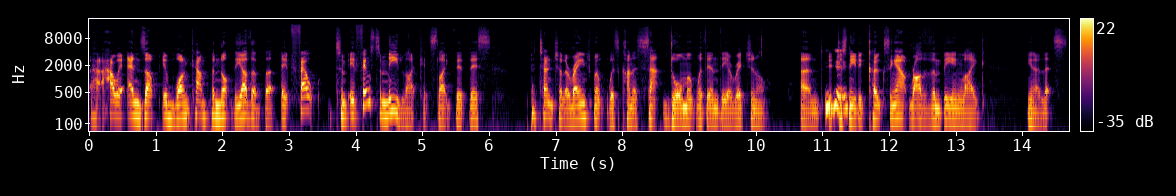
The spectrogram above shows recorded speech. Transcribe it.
how it ends up in one camp and not the other, but it felt to it feels to me like it's like that this potential arrangement was kind of sat dormant within the original, and it just mm-hmm. needed coaxing out rather than being like, you know, let's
